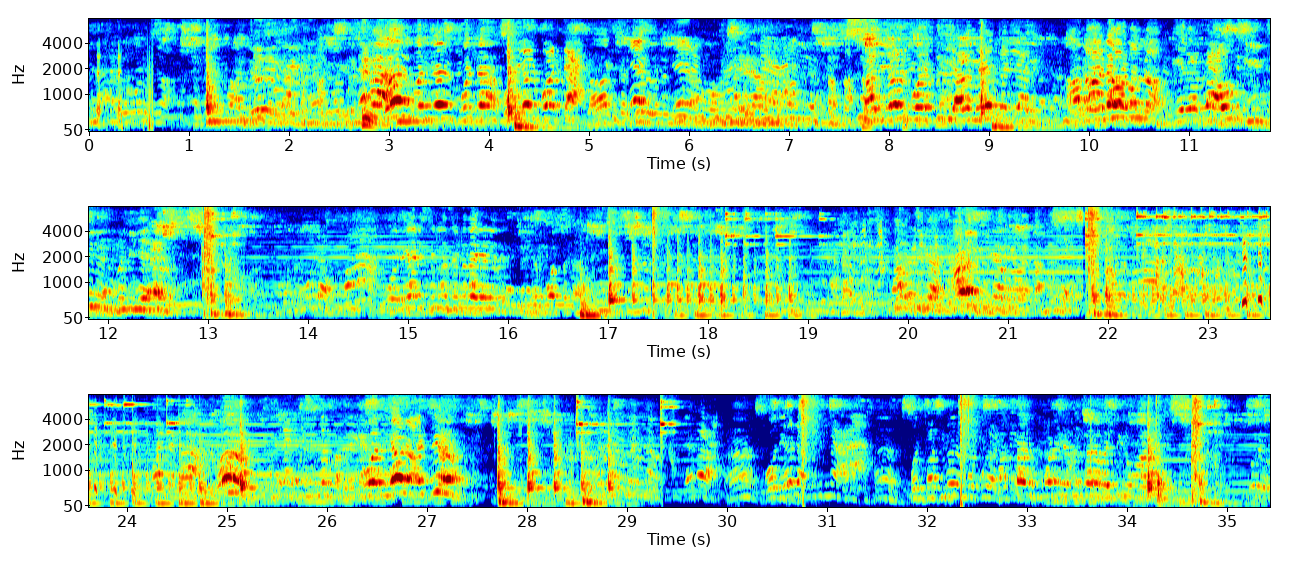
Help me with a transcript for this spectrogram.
ஒரு பத்து பேர் வந்தா கூட பத்தாவது கூட ரெண்டு பேரை வச்சுக்குவாங்க?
